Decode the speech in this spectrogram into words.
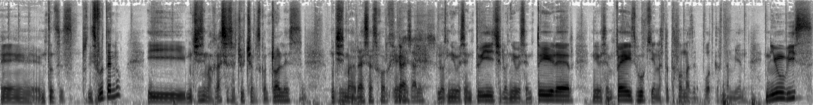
Eh, entonces, pues disfrútenlo. Y muchísimas gracias a Chucho en los controles. Muchísimas gracias, Jorge. Gracias, Alex. Los news en Twitch, los news en Twitter, news en Facebook y en las plataformas de podcast también. Newbies.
